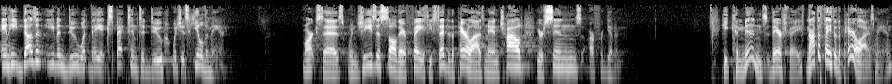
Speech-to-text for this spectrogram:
And he doesn't even do what they expect him to do, which is heal the man. Mark says, When Jesus saw their faith, he said to the paralyzed man, Child, your sins are forgiven. He commends their faith, not the faith of the paralyzed man,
